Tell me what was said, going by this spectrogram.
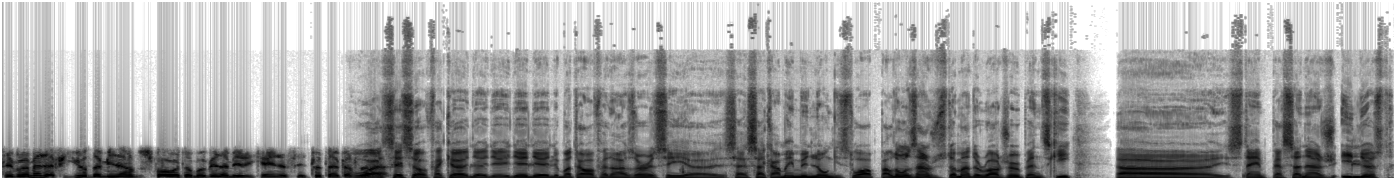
c'est vraiment la figure dominante du sport automobile américain. C'est tout un personnage. Oui, c'est ça. Fait que le, le, le moteur Offenhauser, c'est euh, ça, ça, a quand même une longue histoire. Parlons-en justement de Roger Penske. c'est un personnage illustre.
